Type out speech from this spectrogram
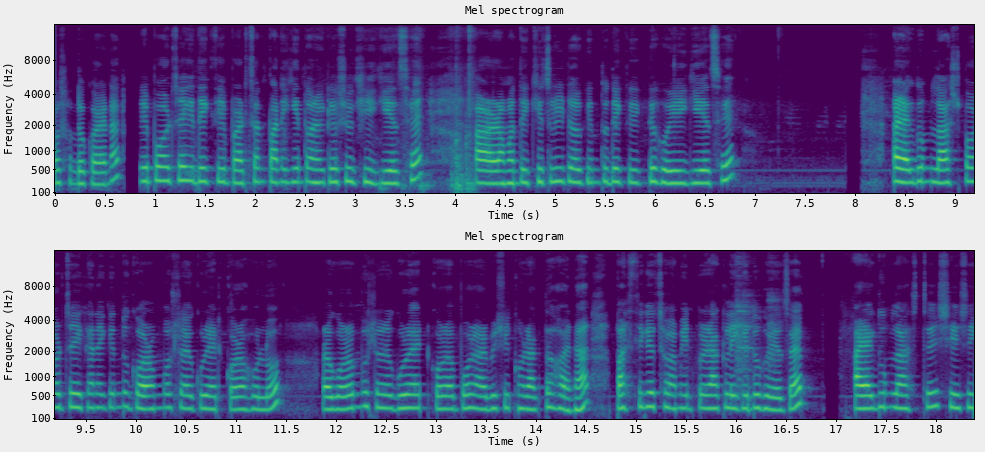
পছন্দ করে না। এই পর্যায়ে দেখতে পাচ্ছেন পানি কিন্তু অনেকটা শুকিয়ে গিয়েছে আর আমাদের খিচুড়িটাও কিন্তু দেখতে দেখতে হয়ে গিয়েছে। আর একদম লাস্ট পর্যায়ে এখানে কিন্তু গরম মশলার গুঁড়ো অ্যাড করা হলো। আর গরম মশলার গুঁড়ো অ্যাড করার পর আর বেশিক্ষণ রাখতে হয় না পাঁচ থেকে ছয় মিনিট পর রাখলেই কিন্তু হয়ে যায়। আর একদম লাস্টে শেষে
